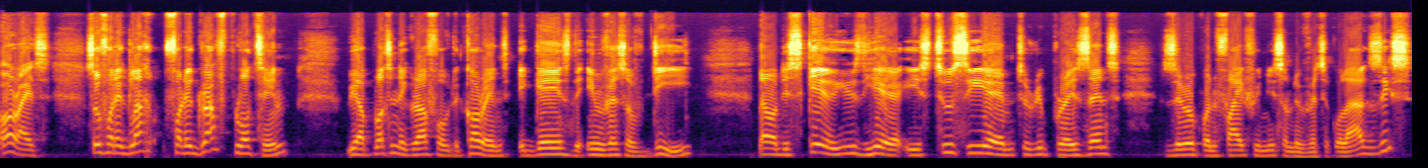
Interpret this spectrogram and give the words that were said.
All right. So for the for the graph plotting, we are plotting the graph of the current against the inverse of D now the scale used here is 2 cm to represent 0.5 units on the vertical axis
